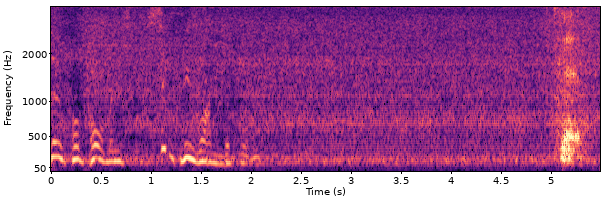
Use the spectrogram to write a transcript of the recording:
Virtuoso performance. Simply wonderful. Kösz.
